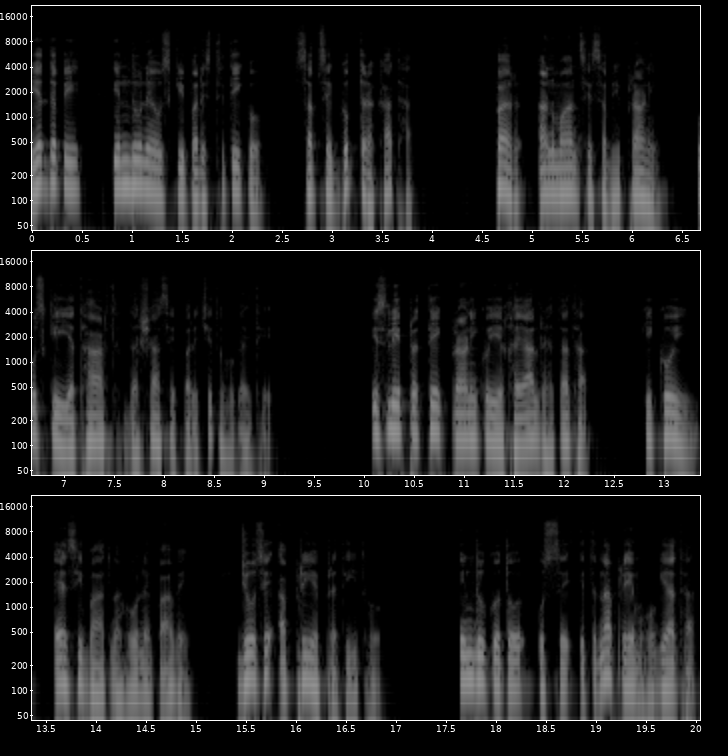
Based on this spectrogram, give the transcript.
यद्यपि इंदु ने उसकी परिस्थिति को सबसे गुप्त रखा था, पर अनुमान से सभी प्राणी उसकी यथार्थ दशा से परिचित हो गए थे। इसलिए प्रत्येक प्राणी को यह ख्याल रहता था कि कोई ऐसी बात न होने पावे जो उसे अप्रिय प्रतीत हो। इंदु को तो उससे इतना प्रेम हो गया था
